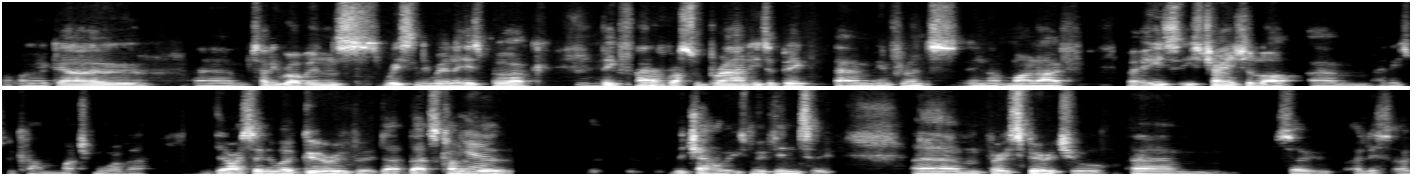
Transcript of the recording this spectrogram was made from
not long ago. Um, Tony Robbins recently read his book. Mhm. Big fan of Russell Brand. He's a big um, influence in my life, but he's he's changed a lot um, and he's become much more of a dare I say the word guru, but that that's kind Yeah. of the the channel that he's moved into. Um, very spiritual. Um, so I listen. I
